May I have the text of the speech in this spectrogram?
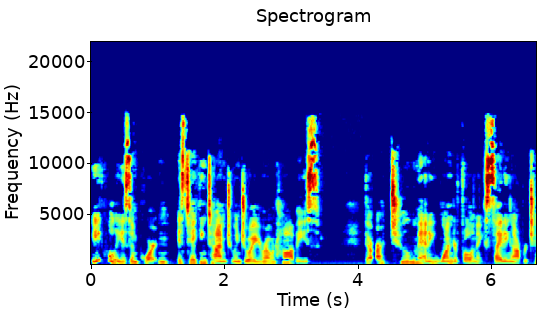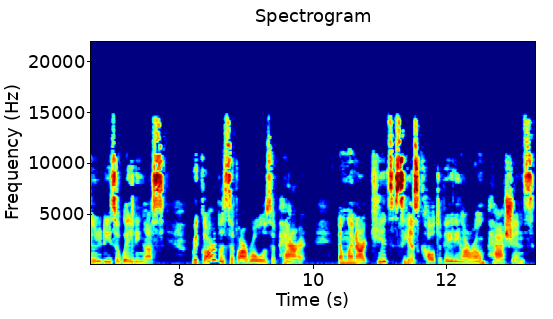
Equally as important is taking time to enjoy your own hobbies. There are too many wonderful and exciting opportunities awaiting us, regardless of our role as a parent, and when our kids see us cultivating our own passions,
